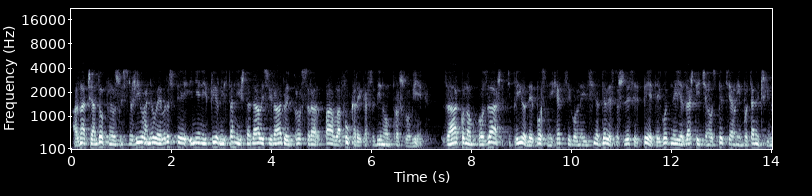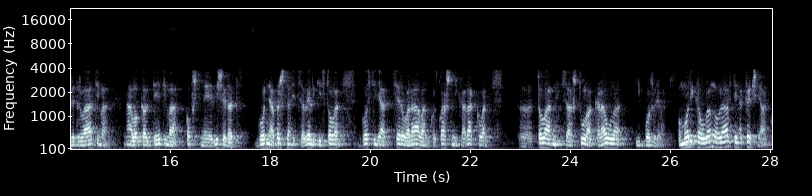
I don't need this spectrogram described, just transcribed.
A značajan doprinos u istraživanju ove vrste i njenih prirodnih staništa dali su i radovi profesora Pavla Fukareka sredinom prošlog vijeka. Zakonom o zaštiti prirode Bosne i Hercegovine iz 1965. godine je zaštićeno specijalnim botaničkim rezervatima na lokalitetima opštine Višegrad, Gornja Brštanica, Veliki Stolac, Gostilja, Cerova Ravan, kod Klašnika, Rakovac, e, Tovarnica, Štula, Karaula i Božurevac. Omorika uglavnom raste na krečnjaku,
